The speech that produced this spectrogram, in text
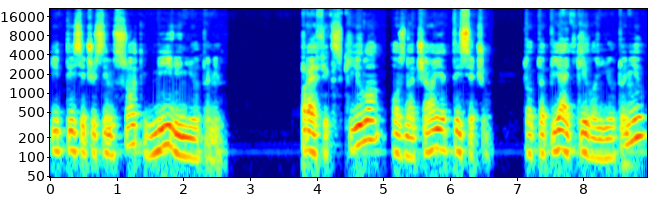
і 1700 міліньютонів. Префікс кіло означає 1000. Тобто 5 кілоньютонів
